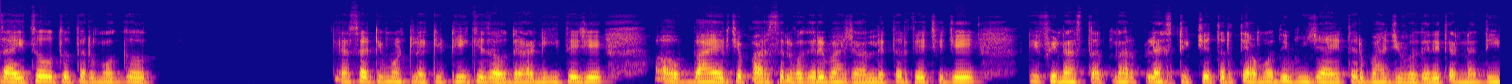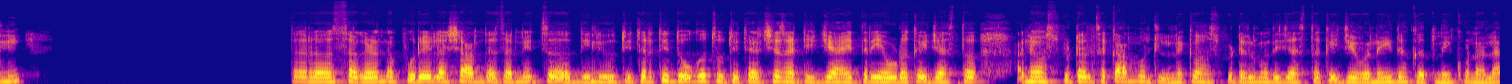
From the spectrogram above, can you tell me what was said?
जायचं होतं तर मग त्यासाठी म्हटलं की ठीक आहे जाऊ द्या आणि इथे जे बाहेरचे पार्सल वगैरे भाज्या आणले तर त्याचे जे टिफिन असतात ना प्लॅस्टिकचे तर त्यामध्ये मी जे आहे तर भाजी वगैरे त्यांना दिली. तर सगळ्यांना पुरेल अशा अंदाजानेच दिली होती. तर ते दोघंच होते. त्यांच्यासाठी जे आहे तर एवढं काही जास्त आणि हॉस्पिटलचं काम म्हटलं ना की हॉस्पिटलमध्ये जास्त काही जेवणही धकत नाही कोणाला.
